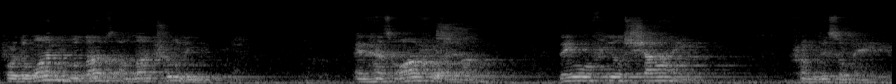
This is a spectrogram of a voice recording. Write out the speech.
For the one who loves Allah truly and has awe for Allah, they will feel shy from disobeying.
